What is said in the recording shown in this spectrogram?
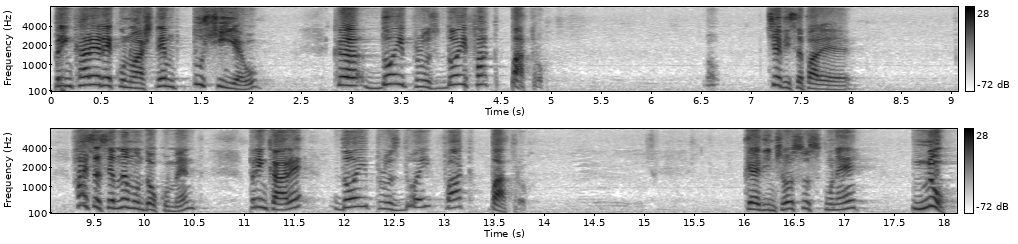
prin care recunoaștem, tu și eu, că 2 plus 2 fac 4. Ce vi se pare? Hai să semnăm un document prin care 2 plus 2 fac 4. Credinciosul spune nu.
